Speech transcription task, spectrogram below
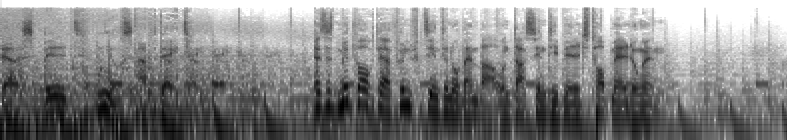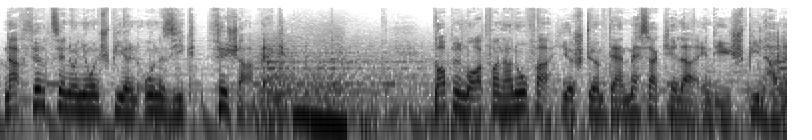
Das Bild News Update. Es ist Mittwoch, der 15. November und das sind die Bild Topmeldungen. Nach 14 Unionsspielen ohne Sieg Fischer weg. Doppelmord von Hannover, hier stürmt der Messerkiller in die Spielhalle.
